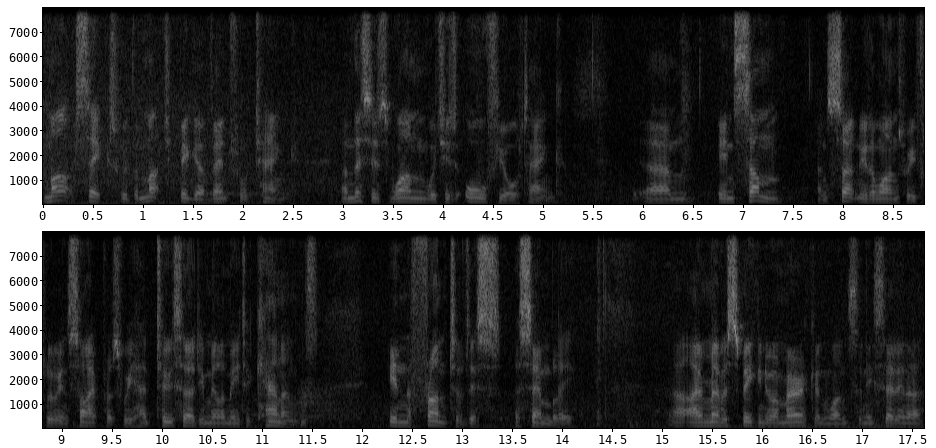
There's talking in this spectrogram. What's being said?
Mark 6 with the much bigger ventral tank and this is one which is all fuel tank. Um, in some, and certainly the ones we flew in Cyprus, we had two 30 millimeter cannons in the front of this assembly. Uh, I remember speaking to an American once, and he said in a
